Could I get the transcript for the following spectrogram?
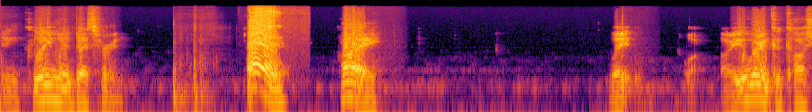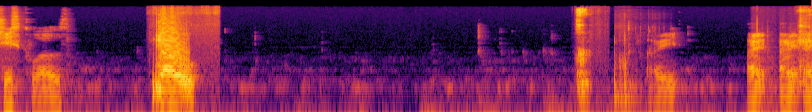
Including my best friend. Hey! Hi! Wait, are you wearing Kakashi's clothes? No. Are you... Are you sure?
